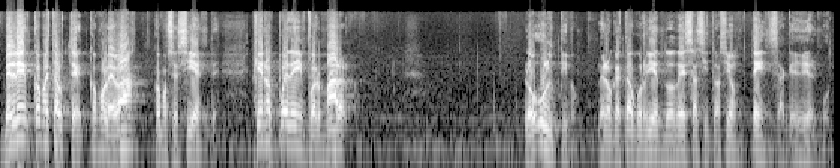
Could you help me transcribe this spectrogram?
Belén, ¿cómo está usted? ¿Cómo le va? ¿Cómo se siente? ¿Qué nos puede informar lo último? De lo que está ocurriendo, de esa situación tensa que vive el mundo.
